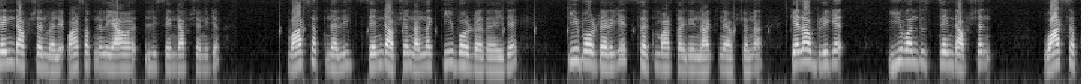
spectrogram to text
send option ಮೇಲೆ. ವಾಟ್ಸಪ್ನಲ್ಲಿ ಯಾವಲ್ಲಿ ಸೆಂಡ್ ಆಪ್ಷನ್ ಇದೆಯೋ? ವಾಟ್ಸಪ್ನಲ್ಲಿ ಸೆಂಡ್ ಆಪ್ಷನ್ ನನ್ನ ಕೀಬೋರ್ಡರ್ ಇದೆ. ಕೀಬೋರ್ಡರಿಗೆ ಸೆಟ್ ಮಾಡ್ತಾ ಇದ್ದೀನಿ ನಾಲ್ಕನೇ ಆಪ್ಷನ್ನ ಕೆಲವೊಬ್ಬರಿಗೆ ಈ ಒಂದು ಸೆಂಡ್ ಆಪ್ಷನ್ ವಾಟ್ಸಪ್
